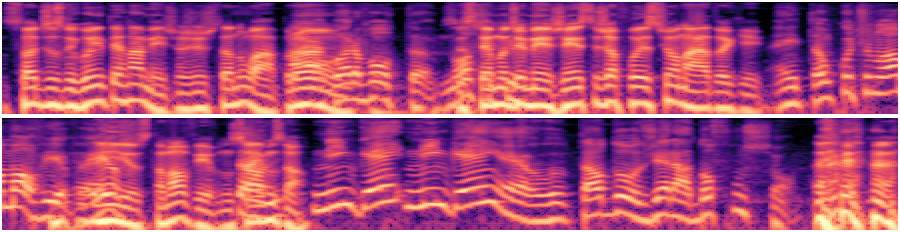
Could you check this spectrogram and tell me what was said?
Só desligou internamente, a gente está no ar. Pronto. Ah, agora voltando. O sistema que... de emergência já foi acionado aqui. É, então continuamos ao vivo. É, é isso, estamos ao vivo, não então, saímos não. Ninguém, ninguém é, o tal do gerador funciona. Né?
